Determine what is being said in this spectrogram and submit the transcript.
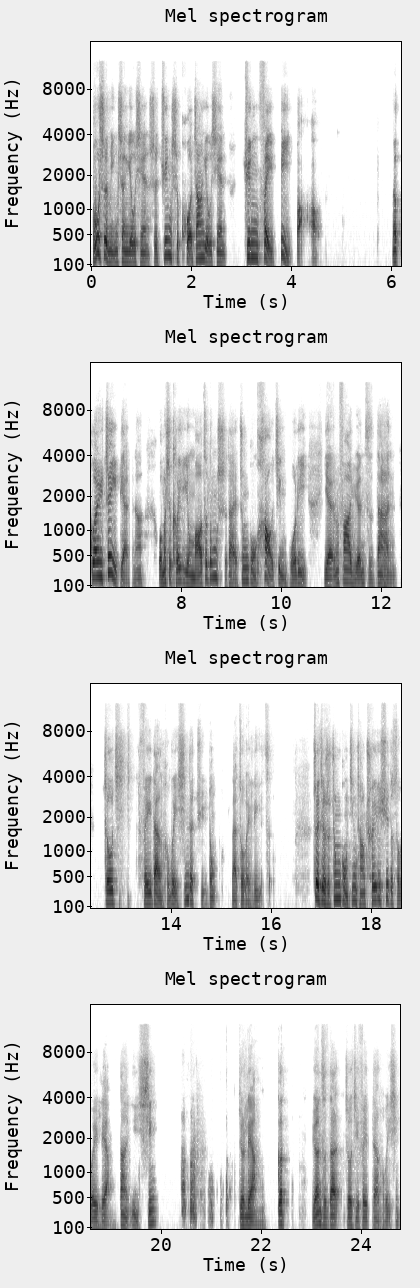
不是民生优先，是军事扩张优先，军费必保。那关于这一点呢，我们是可以用毛泽东时代中共耗尽国力研发原子弹、洲际飞弹和卫星的举动来作为例子。这就是中共经常吹嘘的所谓“两弹一星”，就是两个原子弹、洲际飞弹和卫星。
